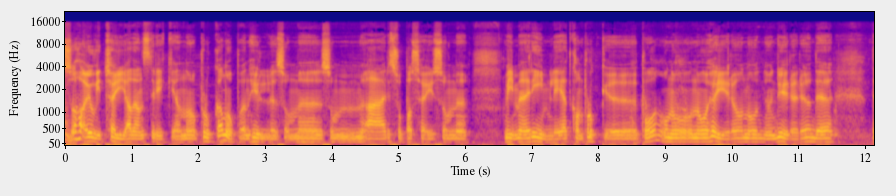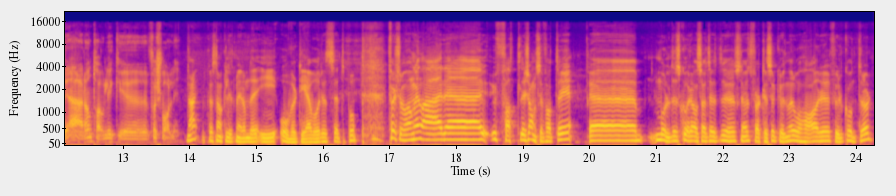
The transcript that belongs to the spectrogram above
så, har jo vi tøya den striken og plukka den opp på en hylle som, eh, som er såpass høy som eh, vi med rimelighet kan plukke på. Og noe, noe høyere og noe dyrere, det, det er antagelig ikke forsvarlig. Nei, vi skal snakke litt mer om det i overtida vår etterpå. Førsteomgangen er uh, ufattelig sjansefattig. Uh, Molde skårer altså etter snaut 40 sekunder og har full kontroll.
